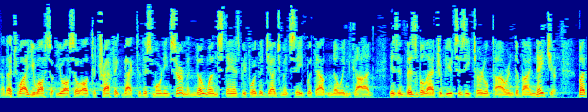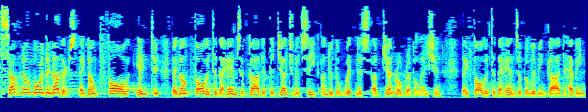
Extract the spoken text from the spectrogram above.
Now that's why you also, you also ought to traffic back to this morning's sermon. No one stands before the judgment seat without knowing God, His invisible attributes, His eternal power and divine nature. But some know more than others. They don't fall into, they don't fall into the hands of God at the judgment seat under the witness of general revelation. They fall into the hands of the living God having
